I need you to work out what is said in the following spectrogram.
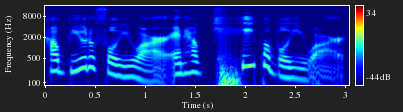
how beautiful you are and how capable you are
